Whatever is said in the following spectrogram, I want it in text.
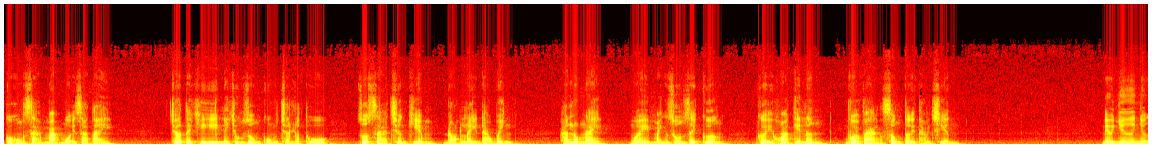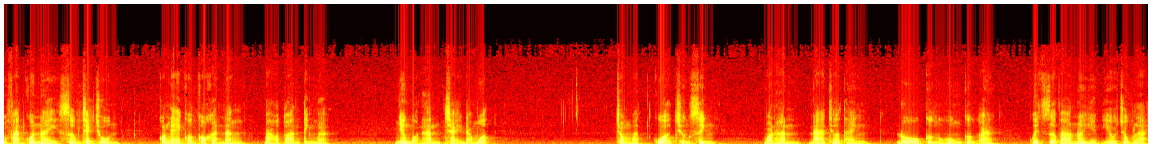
Cũng không dám mạo muội ra tay. Chờ tới khi Lý Trung Dung cùng Trần Luật Thu Rốt ra trường kiếm đón lấy đào binh, Hắn lúc này mới mãnh run dây cương, Cưỡi hỏa kỳ lân, Vội vàng xông tới tham chiến. Nếu như những phản quân này sớm chạy trốn, Có lẽ còn có khả năng bảo toàn tính mạng. Nhưng bọn hắn chạy đã muộn. Trong mắt của trường sinh, Bọn hắn đã trở thành đồ cường hung cường ác, Quyết dựa vào nơi hiểm yếu chống lại.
